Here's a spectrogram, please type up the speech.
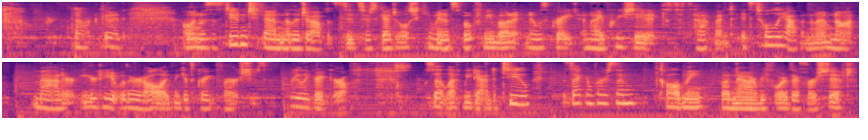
not good. One was a student. She found another job that suits her schedule. She came in and spoke to me about it, and it was great. And I appreciate it because it's happened. It's totally happened, and I'm not mad or irritated with her at all. I think it's great for her. She's a really great girl. So it left me down to two. The second person called me about an hour before their first shift.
